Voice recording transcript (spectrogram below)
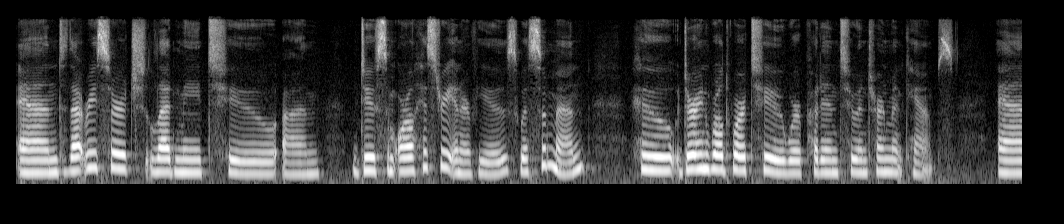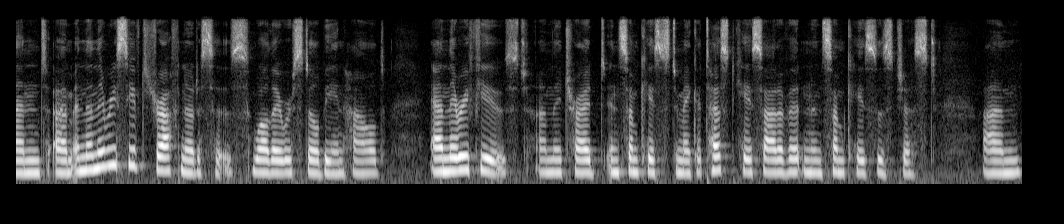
And that research led me to um, do some oral history interviews with some men who, during World War II, were put into internment camps. And, um, and then they received draft notices while they were still being held. And they refused. Um, they tried, in some cases, to make a test case out of it, and in some cases, just um,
